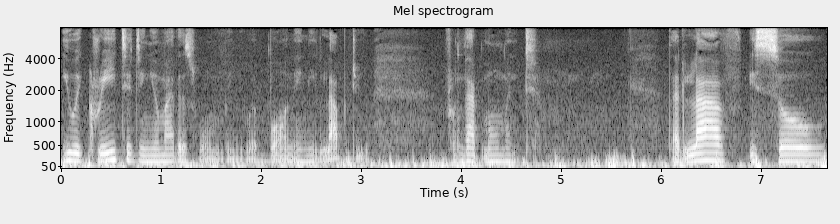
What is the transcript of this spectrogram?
you were created in your mother's womb when you were born, and He loved you from that moment. That love is so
